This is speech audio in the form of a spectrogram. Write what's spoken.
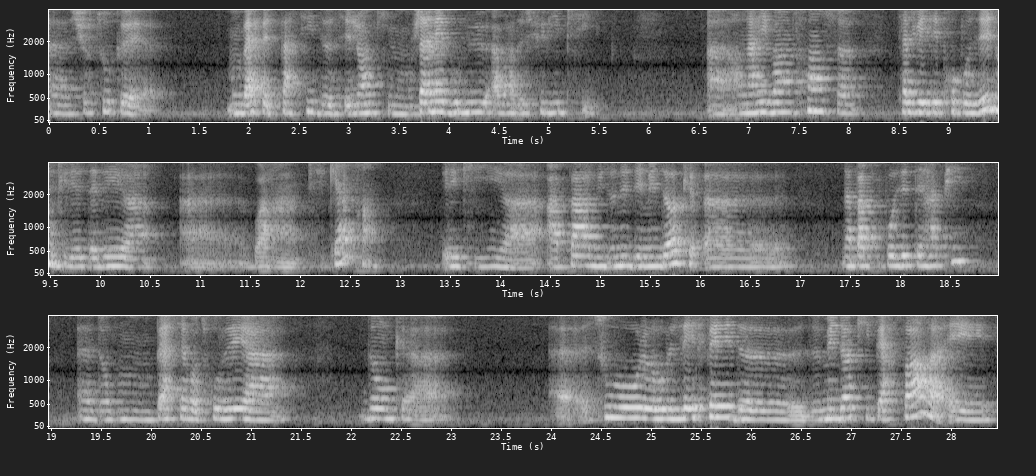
Euh, surtout que mon père fait partie de ces gens qui n'ont jamais voulu avoir de suivi psy. en arrivant en France, ça lui été proposé, donc il est allé voir un psychiatre et qui, à part lui donner des médocs, n'a pas proposé de thérapie. donc mon père s'est retrouvé à, donc, euh, sous l'effet de, de médocs hyper forts et,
